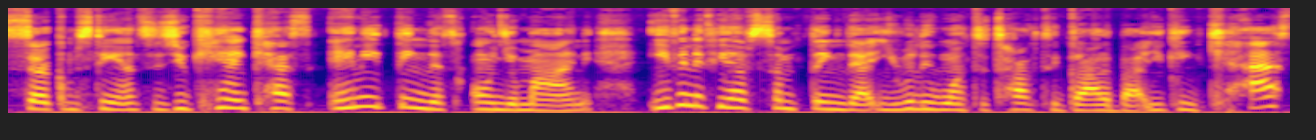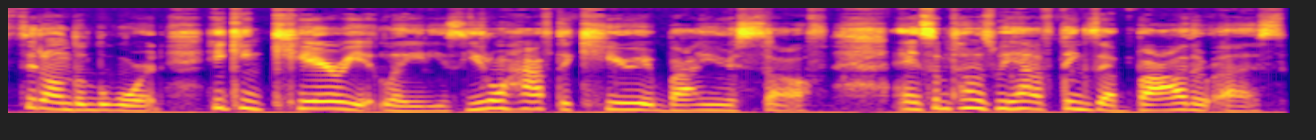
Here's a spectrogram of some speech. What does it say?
circumstances. You can't cast anything that's on your mind. Even if you have something that you really want to talk to God about, you can cast it on the Lord. He can carry it, ladies. You don't have to carry it by yourself. And sometimes we have things that bother us.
